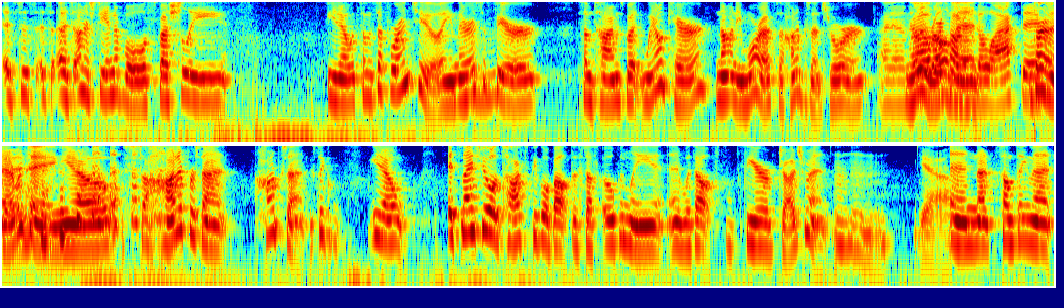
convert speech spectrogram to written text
it's just it's, it's understandable, especially you know with some of the stuff we're into. I mean, there Mm-hmm. is a fear sometimes, but we don't care. Not anymore. That's hundred percent sure. I know. Really Now we're talking galactic. We're talking everything, you know, hundred percent, hundred percent. It's like you know, it's nice to be able to talk to people about this stuff openly and without fear of judgment, Mm-hmm. Yeah. and that's something that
